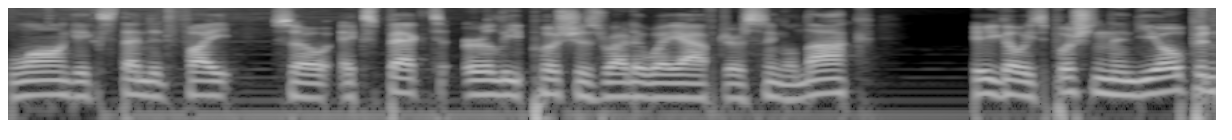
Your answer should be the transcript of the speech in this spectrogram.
long extended fight, so expect early pushes right away after a single knock. Here you go, he's pushing in the open.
